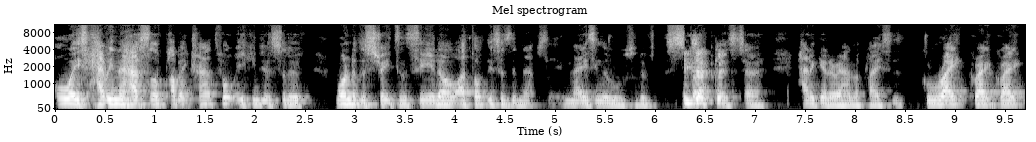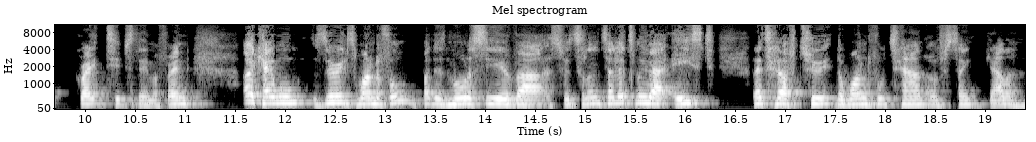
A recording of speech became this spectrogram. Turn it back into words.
always having the hassle of public transport, you can just sort of wander the streets and see it all. I thought this is an absolutely amazing little sort of exactly. as to how to get around the places. Great, great, great, great tips there, my friend. Okay, well, Zurich's wonderful, but there's more to see of uh, Switzerland. So let's move out east. Let's head off to the wonderful town of St. Gallen.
